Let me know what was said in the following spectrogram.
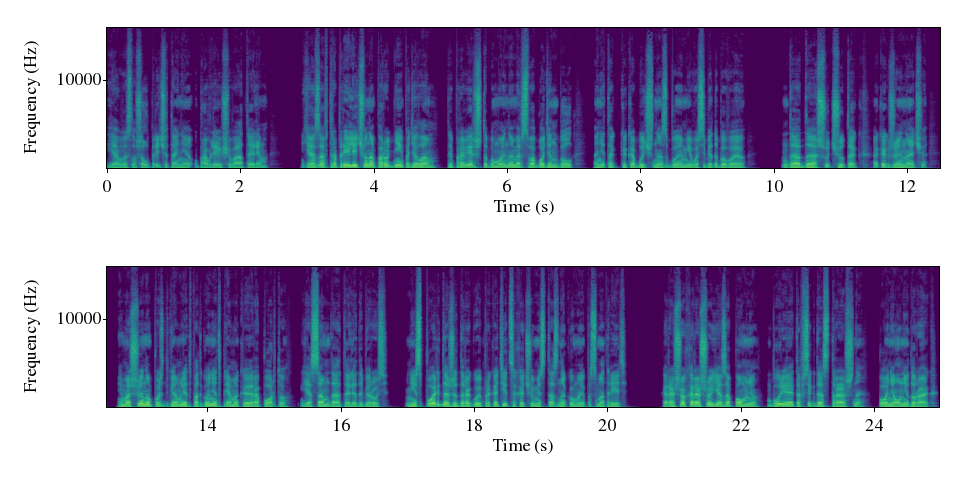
Я выслушал причитание управляющего отелем. «Я завтра прилечу на пару дней по делам. Ты проверь, чтобы мой номер свободен был, а не так, как обычно, с боем его себе добываю». «Да-да, шучу так, а как же иначе? И машину пусть Гамлет подгонит прямо к аэропорту. Я сам до отеля доберусь. Не спорь даже, дорогой, прокатиться хочу, места знакомые посмотреть». «Хорошо, хорошо, я запомню. Буря — это всегда страшно. Понял, не дурак».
